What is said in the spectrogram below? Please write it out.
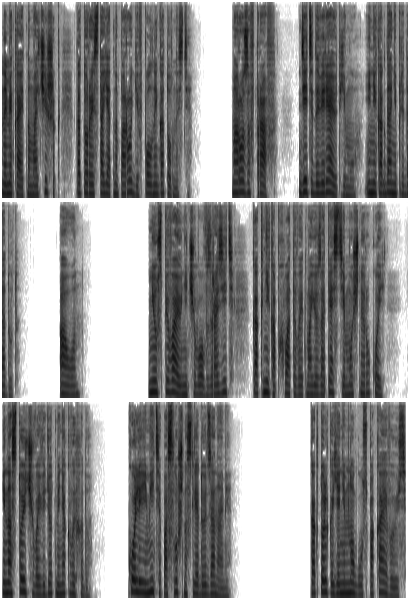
Намекает на мальчишек, которые стоят на пороге в полной готовности. Морозов прав. Дети доверяют ему и никогда не предадут. А он? Не успеваю ничего возразить, как Ник обхватывает мое запястье мощной рукой и настойчиво ведет меня к выходу. Коля и Митя послушно следуют за нами. Как только я немного успокаиваюсь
